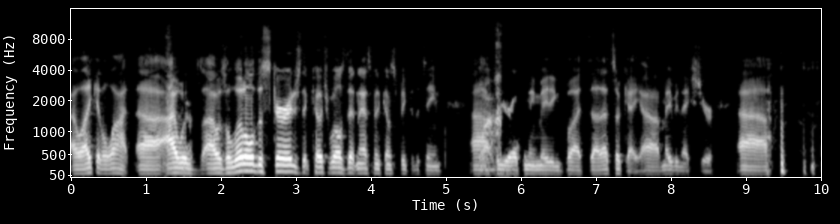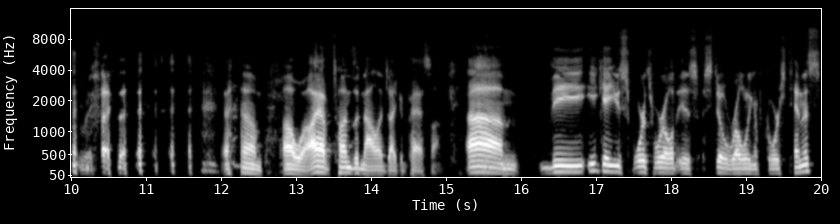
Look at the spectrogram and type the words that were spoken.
I like it a lot. Uh, I was I was a little discouraged that Coach Wells didn't ask me to come speak to the team uh, Wow. for your opening meeting, but uh, that's okay. Uh, maybe next year. Um, oh well, I have tons of knowledge I can pass on. Um, the EKU sports world is still rolling, of course. Tennis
